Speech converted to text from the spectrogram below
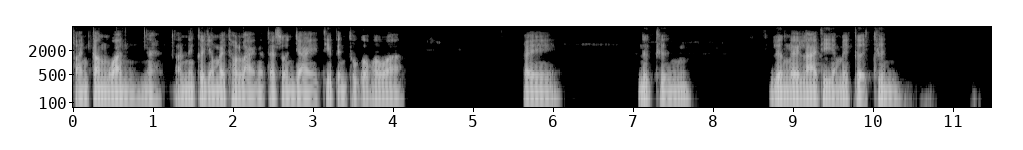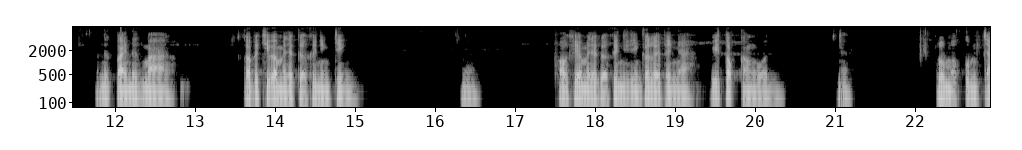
ฝันกลางวันนะอันนี้ก็ยังไม่เท่าไหร่นะแต่ส่วนใหญ่ที่เป็นทุกข์ก็เพราะว่า ไปนึกถึงเรื่องรายๆที่ยังไม่เกิดขึ้น นึกไปนึกมา ก็ไปคิดว่ามันจะเกิดขึ้นจริงๆพอคิดว่ามันจะเกิดขึ้นจริงๆ ก็เลยเป็นไงวิตกกังวลนะรุ่มหมกกุ้มใจ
